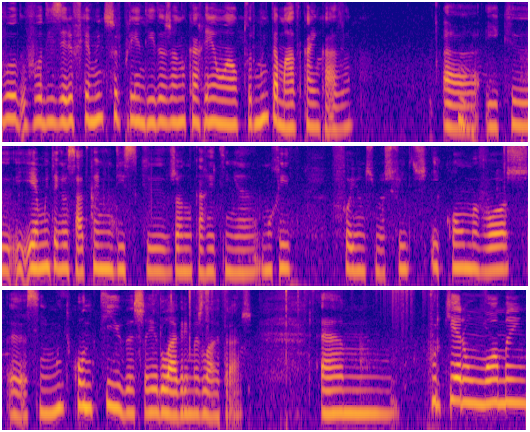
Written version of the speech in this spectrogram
vou, vou dizer, eu fiquei muito surpreendida. Jean Le Carré é um autor muito amado cá em casa. Uh, hum. e que e é muito engraçado. Quem me disse que Jean Le Carré tinha morrido foi um dos meus filhos e com uma voz uh, assim muito contida, cheia de lágrimas lá atrás. Um, porque era um homem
